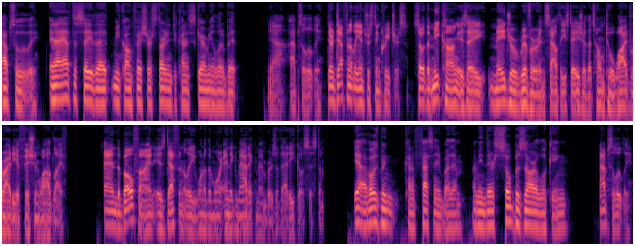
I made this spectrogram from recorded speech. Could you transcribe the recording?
Absolutely. And I have to say that Mekong fish are starting to kind of scare me a little bit. Yeah, absolutely. They're definitely interesting creatures. So the Mekong is a major river in Southeast Asia that's home to a wide variety of fish and wildlife. And the bowfin is definitely one of the more enigmatic members of that ecosystem. Yeah, I've always been kind of fascinated by them. I mean, they're so bizarre looking. Absolutely.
